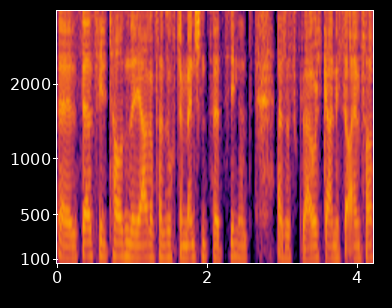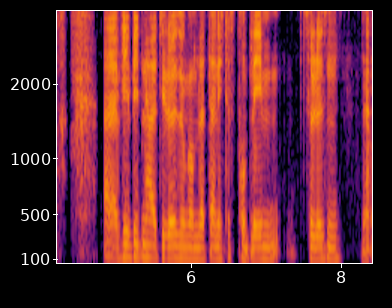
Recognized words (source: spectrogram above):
äh, sehr viele tausende Jahre versucht, den Menschen zu erziehen und es ist, glaube ich, gar nicht so einfach. Äh, wir bieten halt die Lösung, um letztendlich das Problem zu lösen. Ja.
